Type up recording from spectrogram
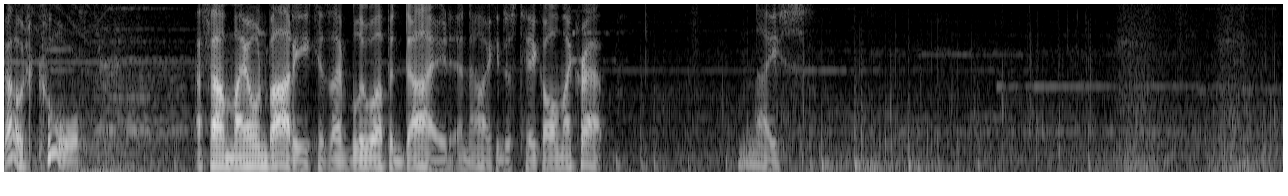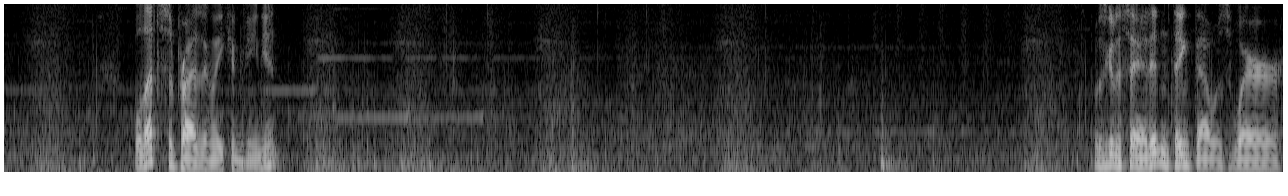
Oh, cool. I found my own body because I blew up and died, and now I can just take all my crap. Nice. Well, that's surprisingly convenient. I was gonna say, I didn't think that was where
